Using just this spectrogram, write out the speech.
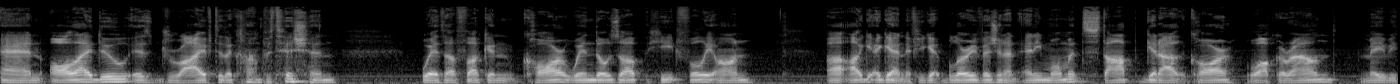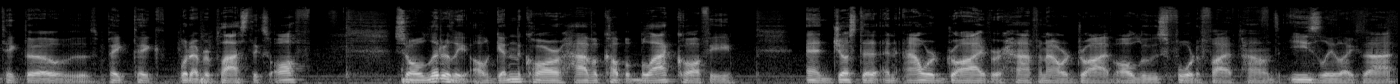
and all I do is drive to the competition with a fucking car, windows up, heat fully on. Uh, again, if you get blurry vision at any moment, stop, get out of the car, walk around, maybe take the take take whatever plastics off. So literally, I'll get in the car, have a cup of black coffee, and just a, an hour drive or half an hour drive, I'll lose four to five pounds easily like that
